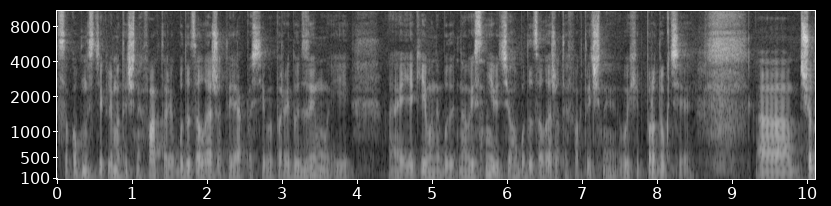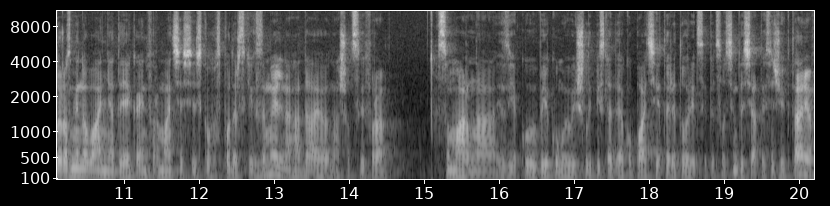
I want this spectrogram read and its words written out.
сукупності кліматичних факторів буде залежати, як посіви перейдуть зиму і які вони будуть навесні. Від цього буде залежати фактичний вихід продукції. Щодо розмінування, деяка інформація сільськогосподарських земель. Нагадаю, наша цифра сумарна, з якою в яку ми вийшли після деокупації території, це 570 тисяч гектарів.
